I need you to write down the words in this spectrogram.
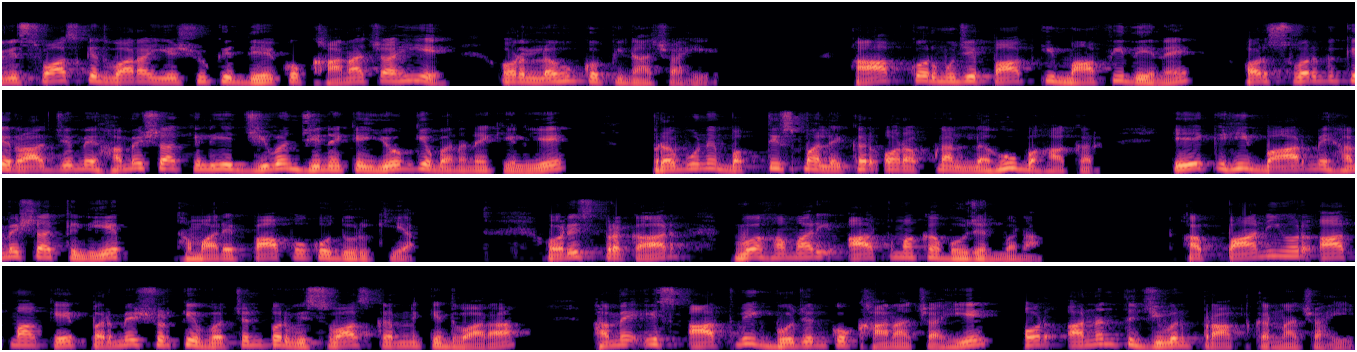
विश्वास के द्वारा यीशु की देह को खाना चाहिए और लहू को पीना चाहिए। आपको और मुझे पाप की माफ़ी देने और स्वर्ग के राज्य में हमेशा के लिए जीवन जीने के योग्य बनने के लिए प्रभु ने बपतिस्मा लेकर और अपना लहू बहाकर एक ही बार में हमेशा के लिए हमारे पापों को दूर किया और इस प्रकार वह हमारी आत्मा का भोजन बना। अब पानी और आत्मा के परमेश्वर के वचन पर विश्वास करने के द्वारा हमें इस आत्मिक भोजन को खाना चाहिए और अनंत जीवन प्राप्त करना चाहिए।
